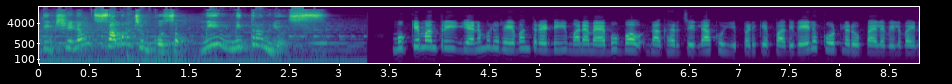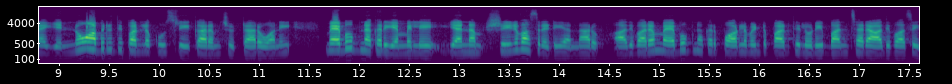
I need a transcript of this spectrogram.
ప్రతిక్షణం సమాజం కోసం మీ మిత్ర న్యూస్. ముఖ్యమంత్రి యనమల రేవంత్ రెడ్డి మన మహబూబాబ్ నగర్ జిల్లాకు ఇప్పటికే పదివేల కోట్ల రూపాయల విలువైన ఎన్నో అభివృద్ధి పనులకు శ్రీకారం చుట్టారు అని Mahabubnagar MLA N M Srinivas Reddy అన్నారు. ఆదివారం మహబూబ్ నగర్ పార్లమెంటు పరిధిలోని బంచారా ఆదివాసీ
